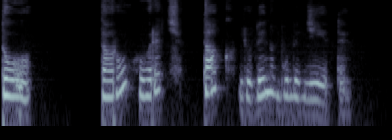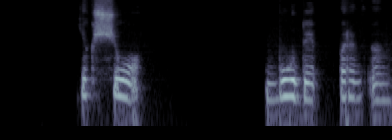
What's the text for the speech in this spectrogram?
то Таро говорять, так людина буде діяти. Якщо буде ем,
